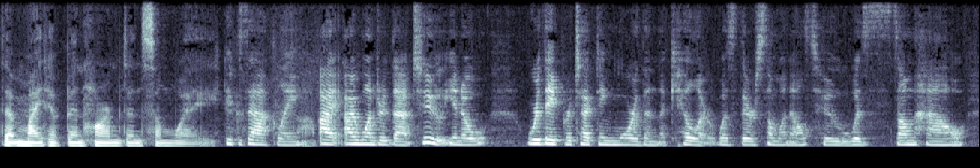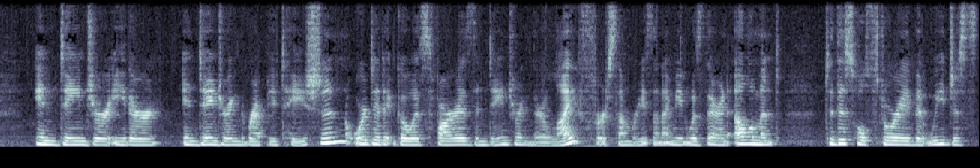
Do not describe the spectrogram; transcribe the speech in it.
that might have been harmed in some way. Exactly. Um, I, I wondered that too. You know, were they protecting more than the killer? Was there someone else who was somehow in danger, either endangering the reputation, or did it go as far as endangering their life for some reason? I mean, was there an element to this whole story that we just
